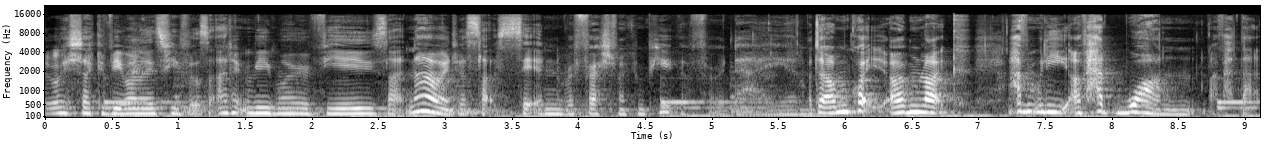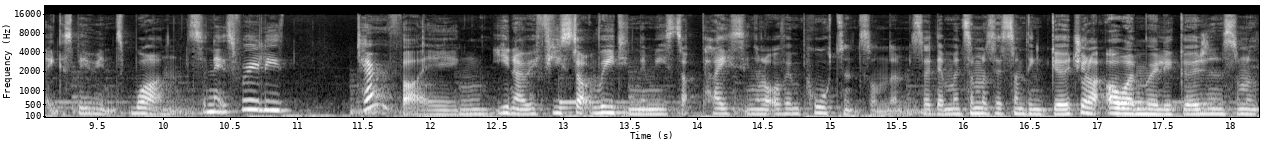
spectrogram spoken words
I wish I could be one of those people. So I don't read my reviews. Like now, I just like sit and refresh my computer for a day. And I'm quite. I'm like, I haven't really. I've had one. I've had that experience once, and it's really terrifying. You know, if you start reading them, you start placing a lot of importance on them. So then when someone says something good, you're like, oh, I'm really good. And someone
